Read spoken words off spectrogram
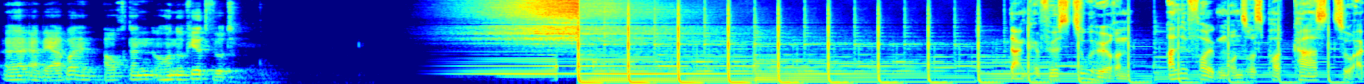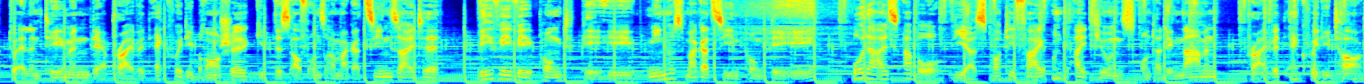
Erwerbern auch dann honoriert wird. Danke fürs Zuhören. Alle Folgen unseres Podcasts zu aktuellen Themen der Private Equity Branche gibt es auf unserer Magazinseite www.pe-magazin.de oder als Abo via Spotify und iTunes unter dem Namen Private Equity Talk.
